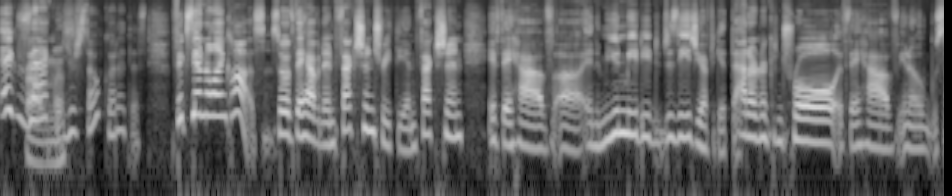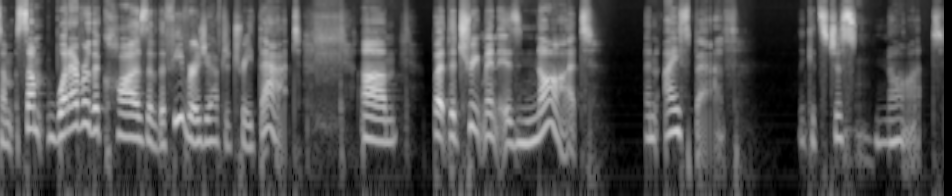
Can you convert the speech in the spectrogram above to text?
Exactly. You're so good at this. Fix the underlying cause. So if they have an infection, treat the infection. If they have uh, an immune mediated disease, you have to get that under control. If they have, you know, some some whatever the cause of the fever is, you have to treat that. Um, but the treatment is not an ice bath. Like it's just not.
